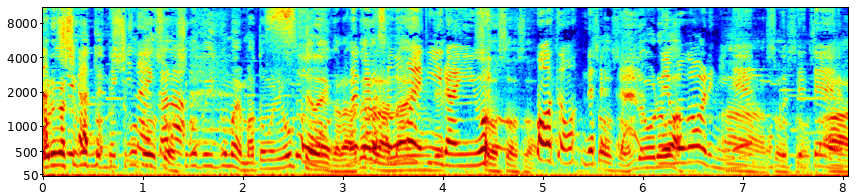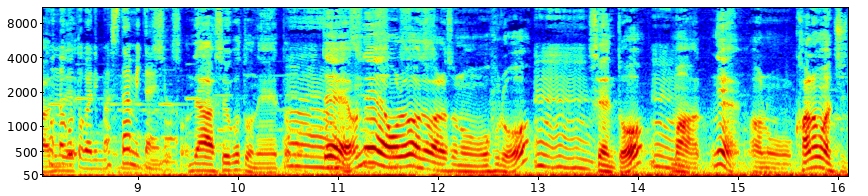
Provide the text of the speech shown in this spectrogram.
う俺が仕事 仕事そう仕事行く前まともに起きてないからだからその前に LINE をそうそうそう。と思って。そうそう。で俺はメモ代わりにね送っててそうそう。そうあーこんなことがありましたみたいな。そうそう。であーそういうことねと思っうん。てで俺はだからそのお風呂うんうんうん。銭湯うん。まあねあの金町っ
